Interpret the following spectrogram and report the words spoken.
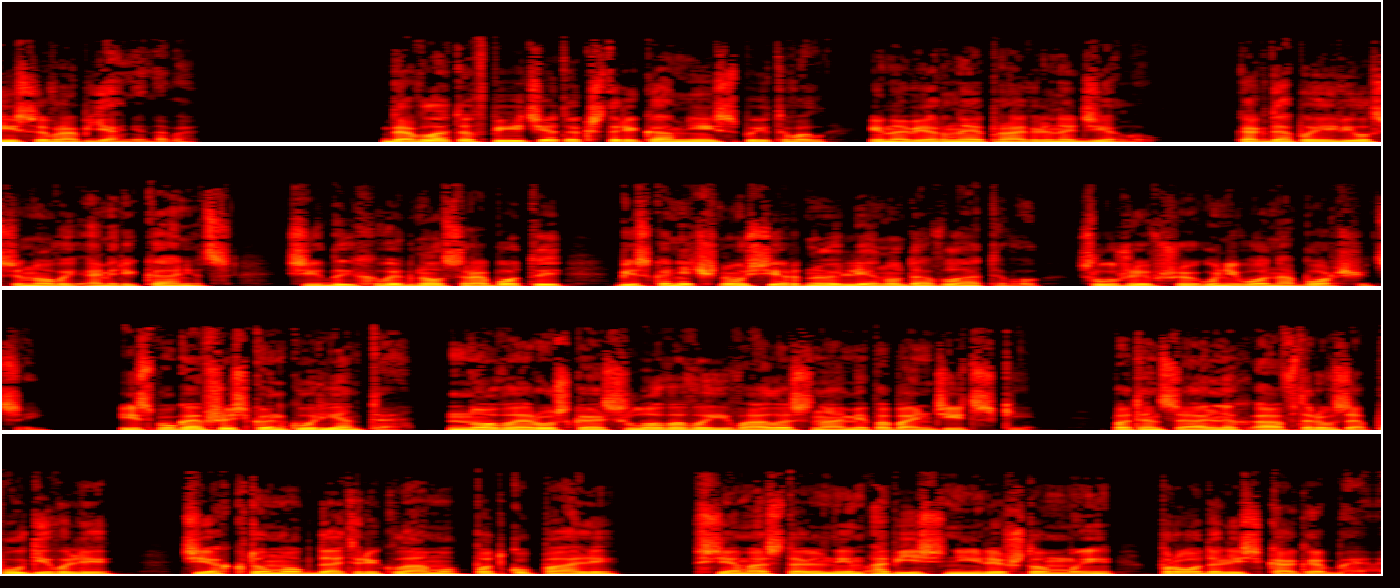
Хиса Воробьянинова. Довлатов пиетета к старикам не испытывал и, наверное, правильно делал. Когда появился новый американец, Седых выгнал с работы бесконечно усердную Лену Довлатову, служившую у него наборщицей. Испугавшись конкурента, новое русское слово воевало с нами по-бандитски. Потенциальных авторов запугивали, тех, кто мог дать рекламу, подкупали, всем остальным объяснили, что мы продались КГБ.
